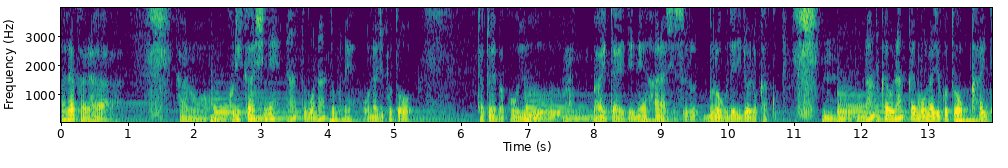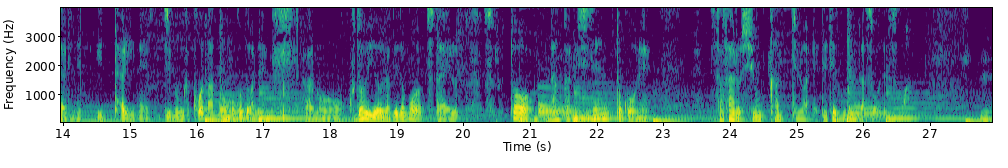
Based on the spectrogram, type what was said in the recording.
まあ、だからあの繰り返しね何度も何度もね同じことを例えばこういう媒体でね話するブログでいろいろ書く、うん、もう何回も何回も同じことを書いたりね言ったりね自分がこうだと思うことはねくどいようだけども伝える。するとなんかね自然とこうね刺さる瞬間っていうのはね出てくるんだそうですわ。うん、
